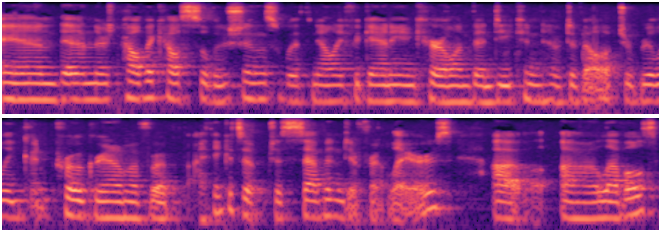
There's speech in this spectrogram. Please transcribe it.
And then there's Pelvic Health Solutions with Nelly Faghani and Carolyn Vandyken have developed a really good program of, a, I think it's up to seven different layers uh, uh, levels.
